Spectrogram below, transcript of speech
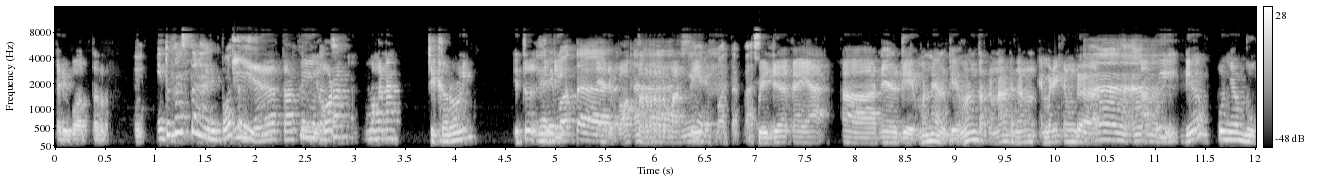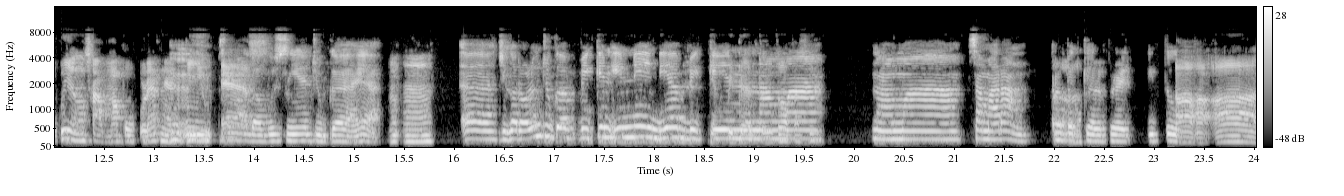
Harry Potter. Itu kan setelah Harry Potter. iya, kan? tapi Bukan orang mengenal J.K. Rowling itu Harry jadi Potter. Harry Potter Ah, pasti. ini Harry Potter pasti. Beda kayak uh, Neil Gaiman, Neil Gaiman terkenal dengan American Gods. Ah, ah. Tapi dia punya buku yang sama populernya di Mm-mm, sama US. bagusnya juga ya. Mm-mm. eh J.K. Rowling juga bikin ini dia bikin apa nama nama samaran Robert Galbraith itu Ah, ah, ah.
